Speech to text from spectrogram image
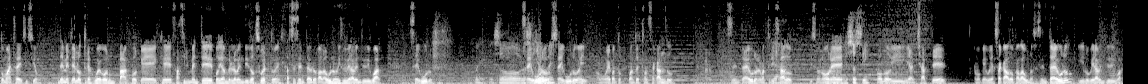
toma esta decisión, de meter los tres juegos en un pack porque es que fácilmente podían haberlo vendido suelto, ¿eh? A 60 euros cada uno y se hubiera vendido igual. Seguro. Hombre, eso Seguro, yo, ¿eh? seguro, ¿eh? Vamos a ver cuánto, cuánto están sacando. 60 euros remasterizado, y sonores, Eso sí. todo. Y, y Uncharted, como que hubiera sacado cada uno 60 euros y lo hubiera vendido igual.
